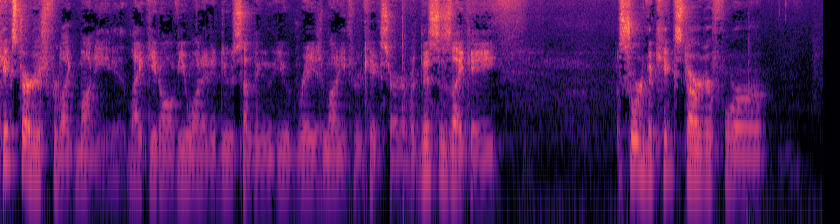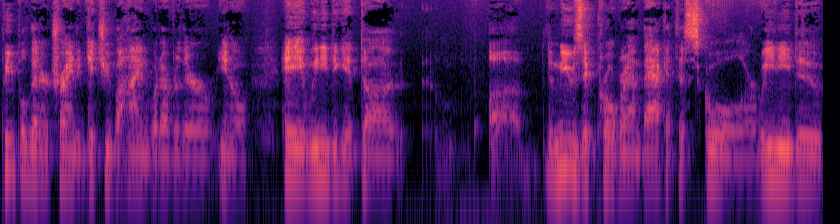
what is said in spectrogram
Kickstarter's for like money. Like you know, if you wanted to do something, you would raise money through Kickstarter. But this is like a sort of a Kickstarter for people that are trying to get you behind whatever they're you know hey we need to get uh, uh, the music program back at this school or we need to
